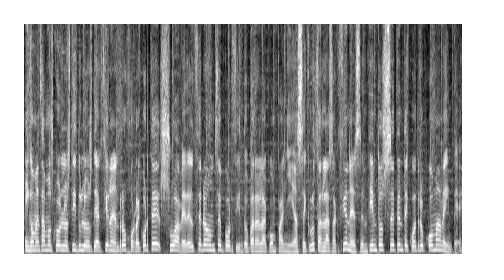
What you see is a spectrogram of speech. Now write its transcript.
Y comenzamos con los títulos de acción en rojo, recorte suave del 0,11% para la compañía. Se cruzan las acciones en 174,20.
